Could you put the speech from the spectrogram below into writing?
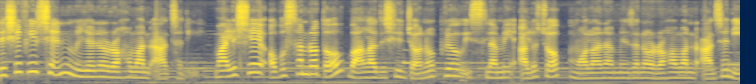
দেশে ফিরছেন মিজানুর রহমান আজহারি মালয়েশিয়ায় অবস্থানরত বাংলাদেশের জনপ্রিয় ইসলামী আলোচক মৌলানা মিজানুর রহমান আজহারি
